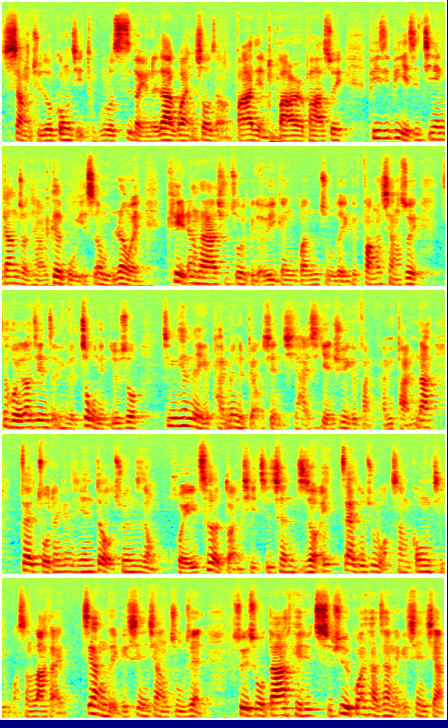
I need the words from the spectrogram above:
上去做攻击，突破了四百元的大关，收涨八点八二八。所以 PCB 也是今天刚转强的个股。也是我们认为可以让大家去做一个留意跟关注的一个方向。所以再回到今天整体的重点，就是说今天的一个盘面的表现，其实还是延续一个反弹盘。那在昨天跟今天都有出现这种回撤短期支撑之后，哎，再度去往上攻击、往上拉抬这样的一个现象出现。所以说大家可以去持续的观察这样的一个现象，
